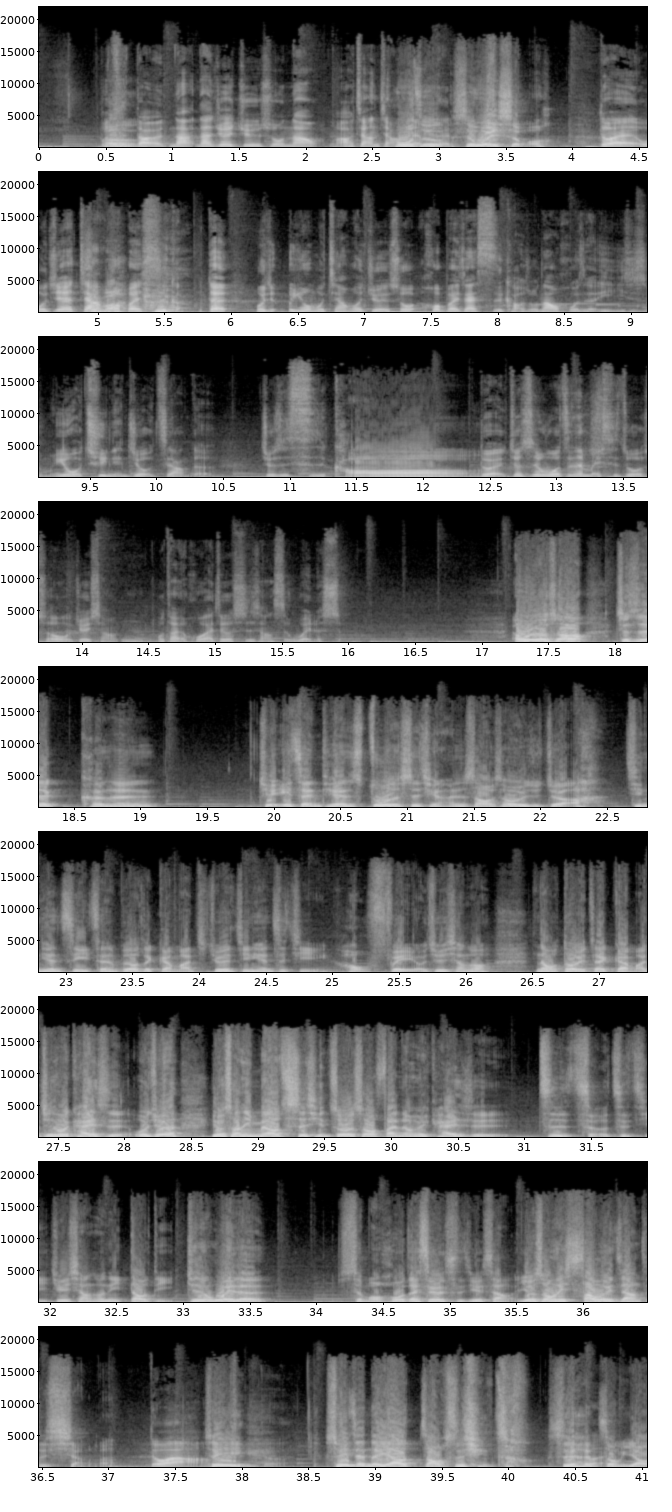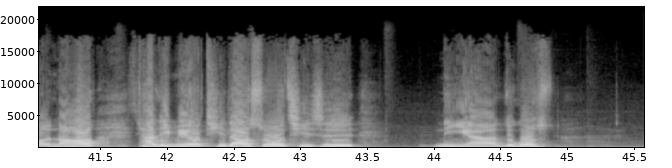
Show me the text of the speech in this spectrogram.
不知道，那那就会觉得说，那啊这样讲活着是为什么？对，我觉得这样会不会思考？对我就因为我这样会觉得说，会不会在思考说，那我活着的意义是什么？因为我去年就有这样的就是思考哦。对，就是我真的没事做的时候，我就会想，嗯，我到底活在这个世上是为了什么？哎，我有时候就是可能就一整天做的事情很少的时候，我就觉得啊。今天自己真的不知道在干嘛，觉得今天自己好废哦，就是想说，那我到底在干嘛？就是会开始，我觉得有时候你没有事情做的时候，反而会开始自责自己，就是想说你到底就是为了什么活在这个世界上？有时候会稍微这样子想啊。对啊。所以，所以真的要找事情做 是很重要的。然后它里面有提到说，其实你啊，如果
